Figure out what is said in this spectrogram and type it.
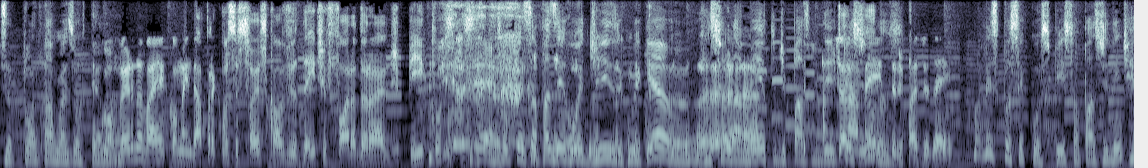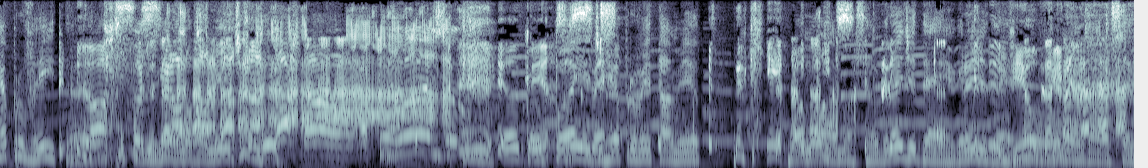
Precisa plantar mais O hortelã. governo vai recomendar pra que você só escove o dente fora do horário de pico. É, vou pensar fazer rodízio, como é que é? O racionamento de pasta de dente. Funcionamento Pessoas, de pasta de dente. uma vez que você cuspir sua pasta de dente, reaproveita. Nossa usar ela novamente. Nojo. Campanha de reaproveitamento. Que Vamos lá? Marcelo. Grande ideia, grande ideia. Viu? Vou mandar essa aí.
